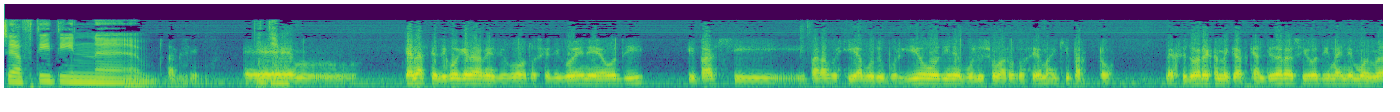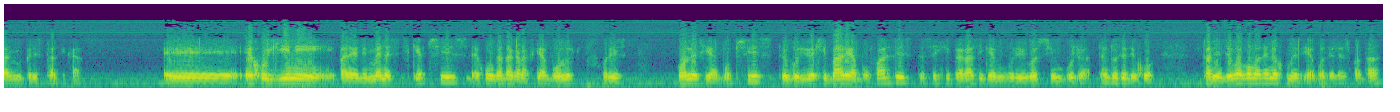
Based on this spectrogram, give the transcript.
σε αυτή την... ε, Εντάξει. Πείτε Ε, μου. ένα θετικό και ένα αρνητικό. Το θετικό είναι ότι υπάρχει η παραδοχή από το Υπουργείο ότι είναι πολύ σοβαρό το θέμα και υπαρκτό. Μέχρι τώρα είχαμε κάποια αντίδραση ότι μα είναι μόνο με περιστατικά. Ε, έχουν γίνει επανελειμμένε συσκέψεις, έχουν καταγραφεί από όλους τους φορείς όλες οι απόψεις. Το Υπουργείο έχει πάρει αποφάσεις, τις έχει περάσει και από το Υπουργικό Συμβούλιο. Αυτό είναι το θετικό. Το αρνητικό ακόμα δεν έχουμε δει αποτελέσματα.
